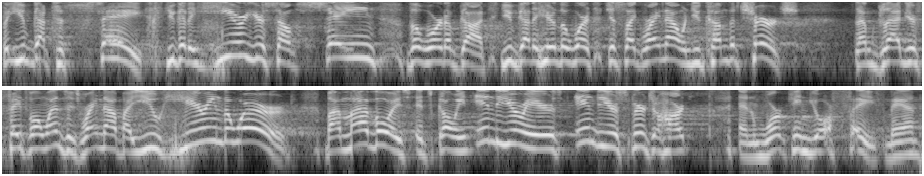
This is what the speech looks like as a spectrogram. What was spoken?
But you've got to say, you've got to hear yourself saying the word of God. You've got to hear the word. Just like right now, when you come to church, and I'm glad you're faithful on Wednesdays. Right now, by you hearing the word, by my voice, it's going into your ears, into your spiritual heart, and working your faith, man.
